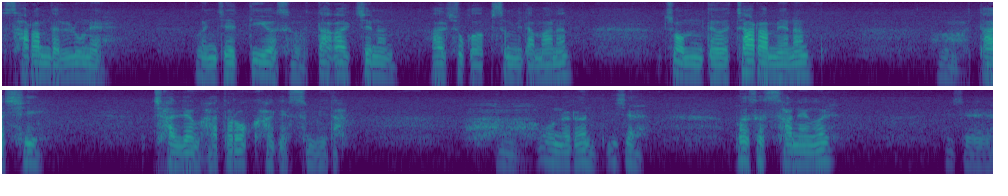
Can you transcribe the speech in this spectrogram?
사람들 눈에 언제 띄어서 따갈지는 알 수가 없습니다만은 좀 더 자라면은 어, 다시 촬영하도록 하겠습니다. 어, 오늘은 이제 버섯 산행을 이제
